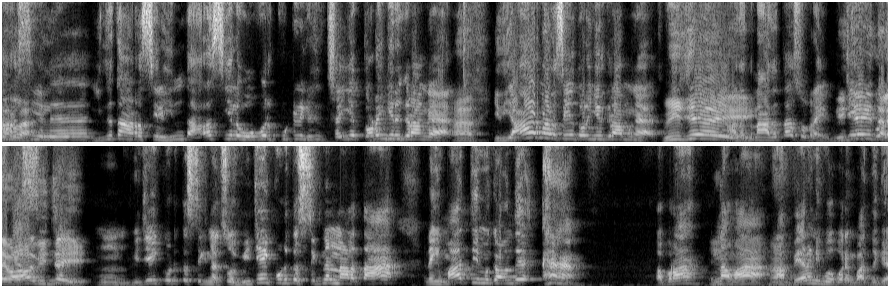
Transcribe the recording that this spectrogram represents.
வரல. அரசியல். இதுதான் அரசியல். இந்த அரசியலை ஒவ்வொரு கூட்டணி செய்ய தொடங்கி இருக்கிறாங்க. இது யாருனால செய்ய தொடங்கி இருக்கிறாங்க விஜய் நான் அதைத்தான் சொல்றேன். விஜய் தலைவா. விஜய். விஜய் கொடுத்த சிக்னல் சோ விஜய் கொடுத்த சிக்னல்னால தான் இன்னைக்கு மதிமுக வந்து அப்புறம் என்னவா நான் பேரணி போக போறேன் பாத்துக்க.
